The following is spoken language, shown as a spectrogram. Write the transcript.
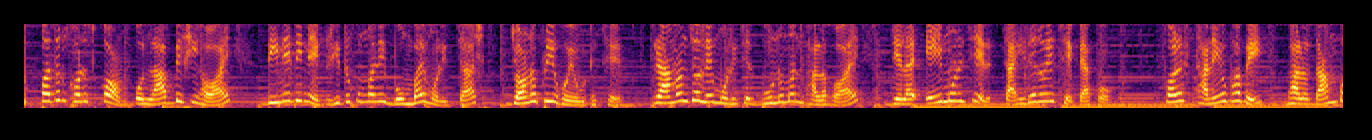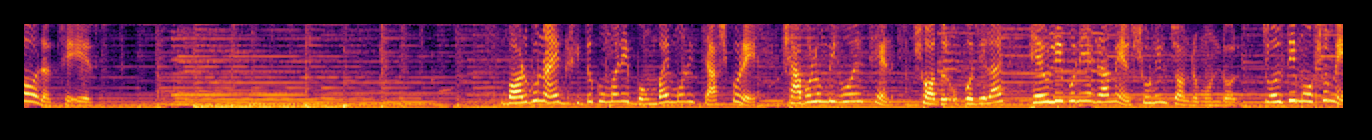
উৎপাদন খরচ কম ও লাভ বেশি হওয়ায় দিনে দিনে ঘৃতকুমারী বোম্বাই মরিচ চাষ জনপ্রিয় হয়ে উঠেছে। গ্রামাঞ্চলে মরিচের গুণমান ভালো হওয়ায় জেলায় এই মরিচের চাহিদা রয়েছে ব্যাপক। ফলে স্থানীয়ভাবেই ভালো দাম পাওয়া যাচ্ছে এর। বরগুনায় ঘৃতকুমারী বোম্বাই মরিচ চাষ করে স্বাবলম্বী হয়েছেন সদর উপজেলার হেউলিবুনিয়া গ্রামের সুনীল চন্দ্র মণ্ডল চলতি মৌসুমে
